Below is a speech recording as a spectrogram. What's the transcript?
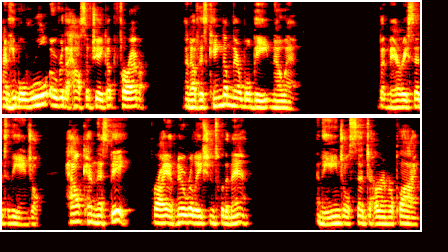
and he will rule over the house of Jacob forever, and of his kingdom there will be no end. But Mary said to the angel, How can this be? For I have no relations with a man. And the angel said to her in reply,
